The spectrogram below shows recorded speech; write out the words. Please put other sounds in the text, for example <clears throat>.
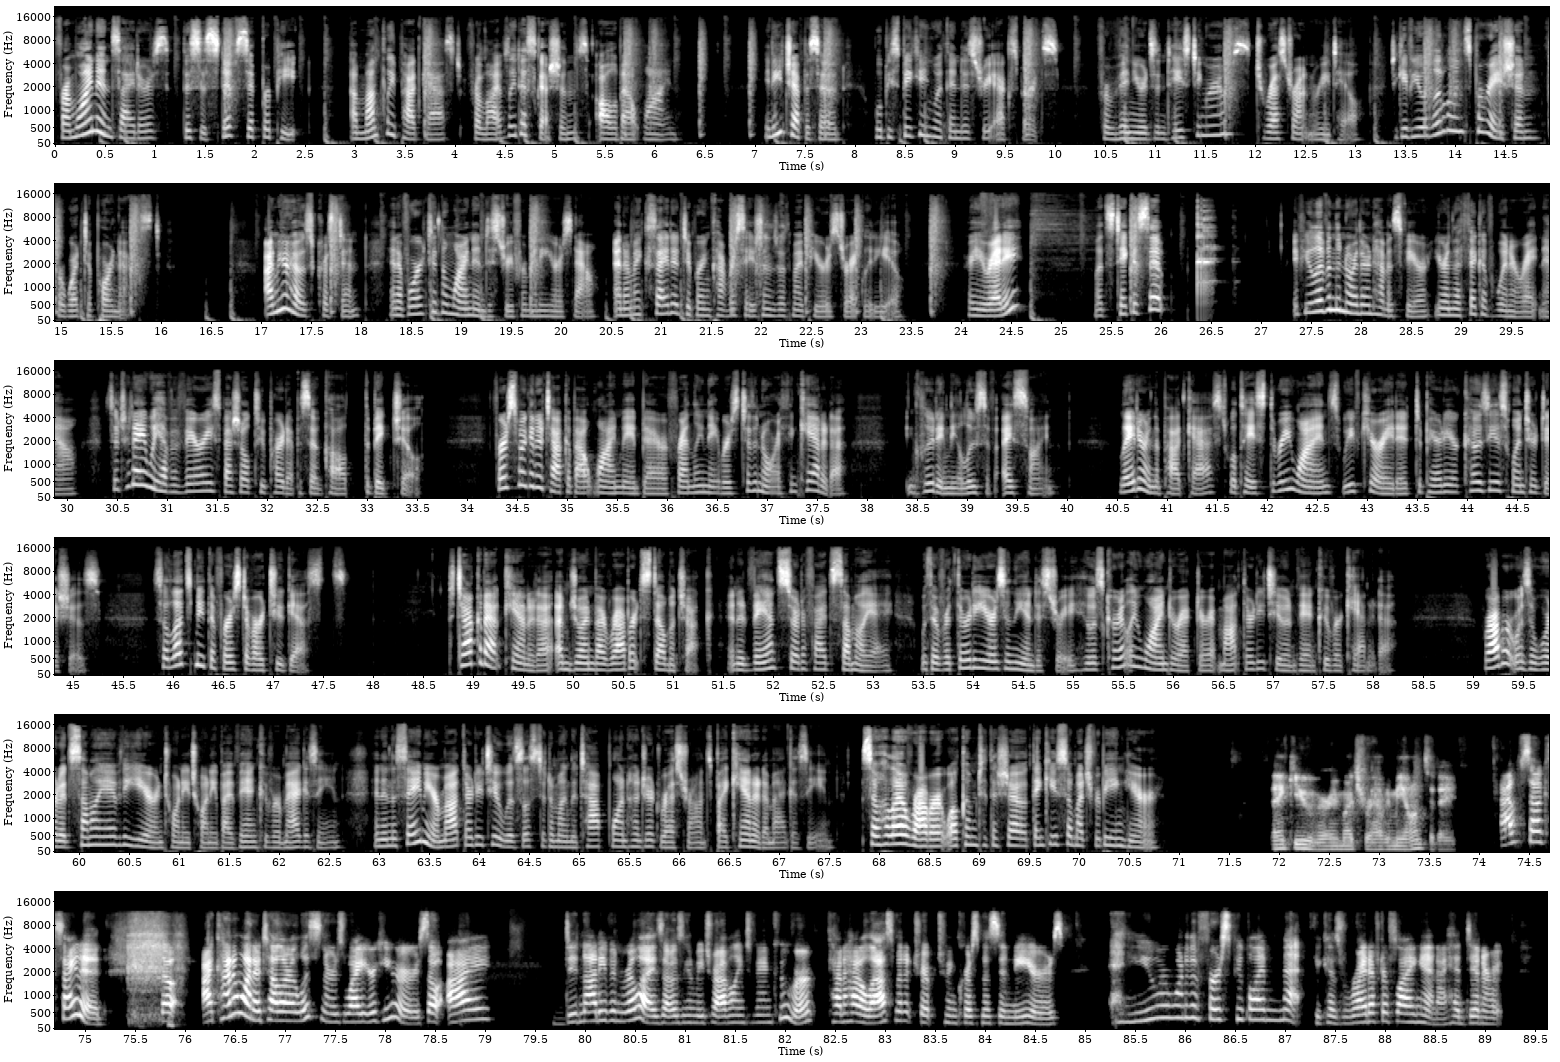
From Wine Insiders, this is Sniff Sip Repeat, a monthly podcast for lively discussions all about wine. In each episode, we'll be speaking with industry experts, from vineyards and tasting rooms to restaurant and retail, to give you a little inspiration for what to pour next. I'm your host, Kristen, and I've worked in the wine industry for many years now, and I'm excited to bring conversations with my peers directly to you. Are you ready? Let's take a sip. If you live in the Northern Hemisphere, you're in the thick of winter right now. So today we have a very special two part episode called The Big Chill. First, we're going to talk about wine made by our friendly neighbors to the north in Canada, including the elusive ice wine. Later in the podcast, we'll taste three wines we've curated to pair to your coziest winter dishes. So let's meet the first of our two guests. To talk about Canada, I'm joined by Robert Stelmachuk, an advanced certified sommelier with over 30 years in the industry, who is currently wine director at Mott 32 in Vancouver, Canada. Robert was awarded Sommelier of the Year in 2020 by Vancouver Magazine, and in the same year, Mott 32 was listed among the top 100 restaurants by Canada Magazine. So, hello, Robert. Welcome to the show. Thank you so much for being here. Thank you very much for having me on today. I'm so excited. So, I kind of want to tell our listeners why you're here. So, I did not even realize I was going to be traveling to Vancouver. Kind of had a last minute trip between Christmas and New Year's. And you were one of the first people I met because right after flying in, I had dinner at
